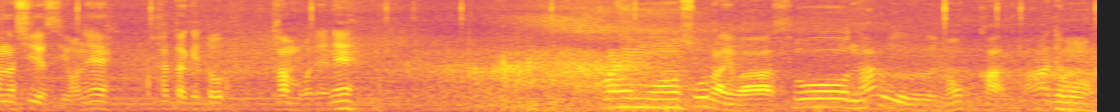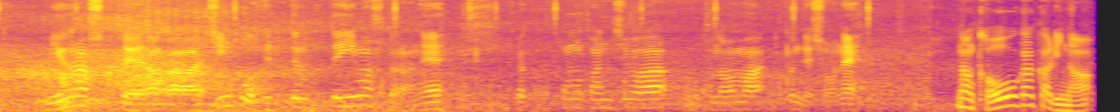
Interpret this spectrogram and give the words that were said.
話ですよね。畑と田んぼでね。ここら辺も将来はそうなるのかな。でも三浦市ってなんか人口減ってるって言いますからね。この感じはこのまま行くんでしょうね。なんか大掛かりな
